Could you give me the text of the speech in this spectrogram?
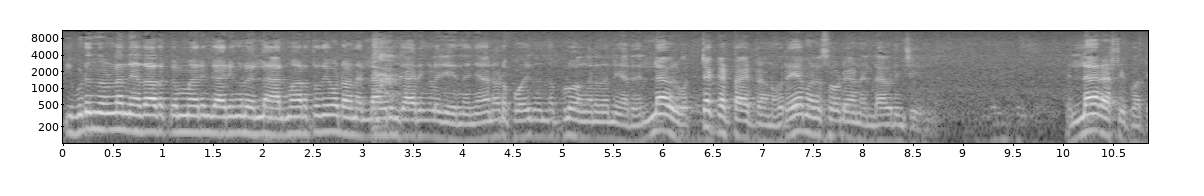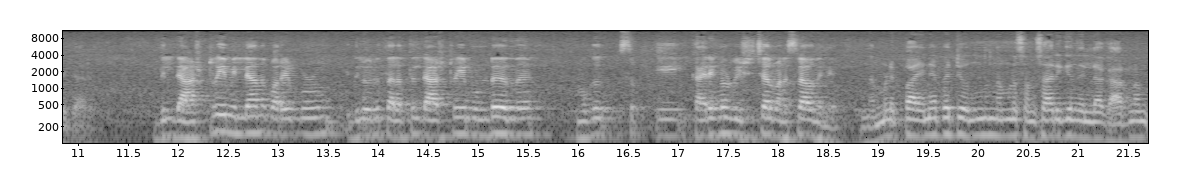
ഇരിക്കുന്നത് ഇവിടെ നിന്നുള്ള നേതാക്കന്മാരും കാര്യങ്ങളും എല്ലാം ആത്മാർത്ഥതയോടാണ് എല്ലാവരും കാര്യങ്ങൾ ചെയ്യുന്നത്. ഞാനവിടെ പോയി നിന്നപ്പോഴും അങ്ങനെ തന്നെയായിരുന്നു. എല്ലാവരും ഒറ്റക്കെട്ടായിട്ടാണ് ഒരേ മനസ്സോടെയാണ് എല്ലാവരും ചെയ്യുന്നത്. എല്ലാ രാഷ്ട്രീയ പാർട്ടിക്കാരും. ഇതിൽ രാഷ്ട്രീയമില്ല എന്ന് പറയുമ്പോഴും ഇതിലൊരു തലത്തിൽ രാഷ്ട്രീയമുണ്ട് എന്ന് നമുക്ക് ഈ കാര്യങ്ങൾ വീക്ഷിച്ചാൽ മനസ്സിലാവുന്നില്ലേ? നമ്മളിപ്പോൾ അതിനെപ്പറ്റി ഒന്നും നമ്മൾ സംസാരിക്കുന്നില്ല. കാരണം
